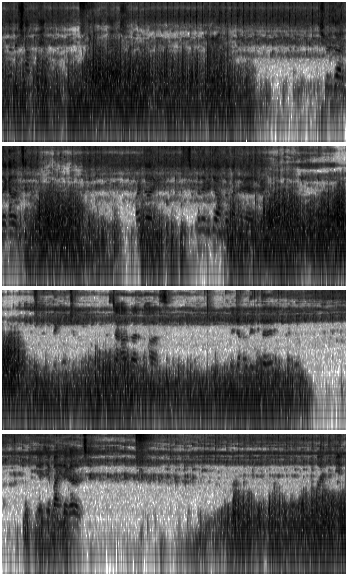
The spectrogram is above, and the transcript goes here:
আপনাদের সামনে সূর্য আর দেখা যাচ্ছে না। হয়তো আর কিছুক্ষণের ভিতরে অন্ধকার নেমে আসবে দেখুন শুধু জাহাজ আর জাহাজ এটা নদীর ভিতরে দেখুন এই যে পানি দেখা যাচ্ছে পানিতে বিল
